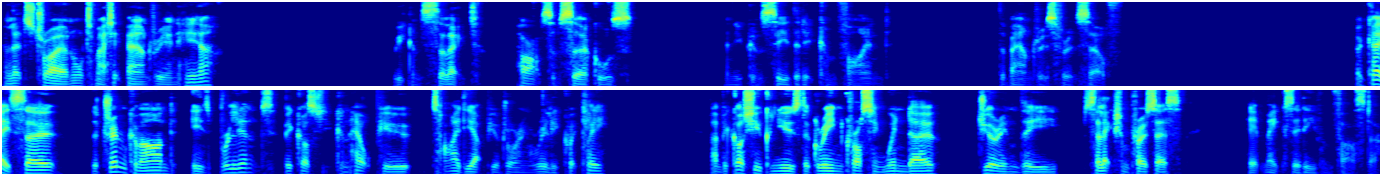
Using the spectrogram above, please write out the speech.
And let's try an automatic boundary in here. We can select parts of circles and you can see that it can find the boundaries for itself. Okay, so the trim command is brilliant because it can help you tidy up your drawing really quickly. And because you can use the green crossing window during the selection process, it makes it even faster.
